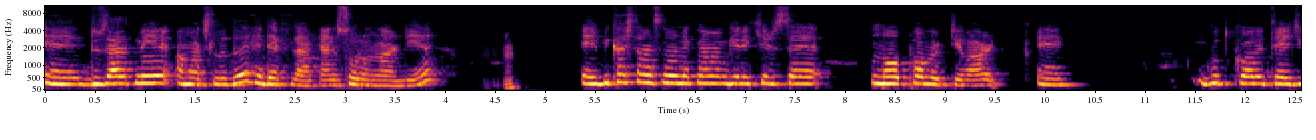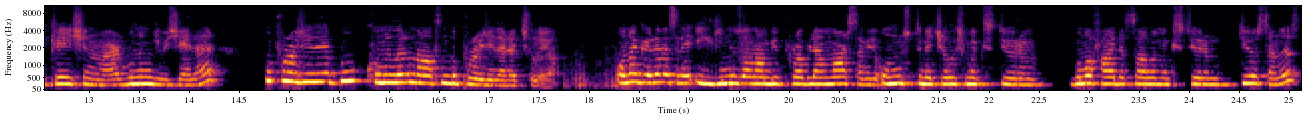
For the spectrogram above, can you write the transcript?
e, düzeltmeyi amaçladığı hedefler yani sorunlar diye. Hı hı. E, birkaç tanesini örnek vermem gerekirse no poverty var, e, good quality education var, bunun gibi şeyler. Bu projeler, bu konuların altında projeler açılıyor. Ona göre mesela ilginiz olan bir problem varsa ve onun üstüne çalışmak istiyorum, buna fayda sağlamak istiyorum diyorsanız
